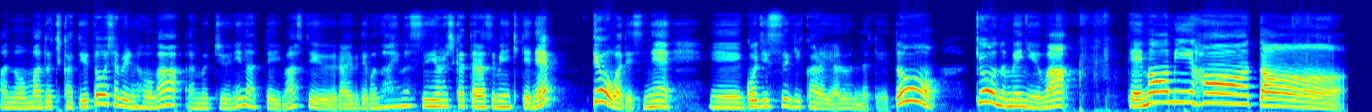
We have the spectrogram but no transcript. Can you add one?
あの、まあ、どっちかというと、おしゃべりの方が夢中になっていますというライブでございます。よろしかったら遊びに来てね。今日はですね、えー、5時過ぎからやるんだけど、今日のメニューは、手もみほうとう。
